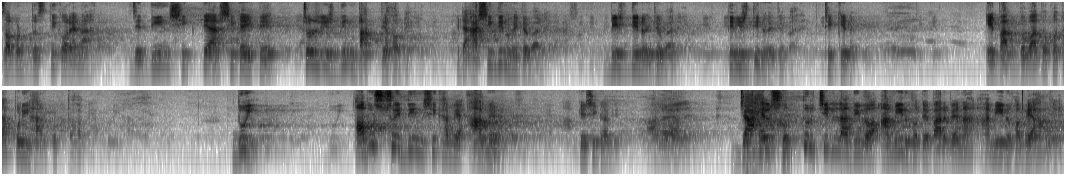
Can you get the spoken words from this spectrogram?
জবরদস্তি করে না যে দিন শিখতে আর শিখাইতে চল্লিশ দিন বাঁধতে হবে। এটা আশি দিন হইতে পারে, বিশ দিন হইতে পারে, তিরিশ দিন হইতে পারে, ঠিক কিনা? এই বাধ্যবাধকতা পরিহার করতে হবে। দুই, অবশ্যই দিন শিখাবে আলেম। কে শিখাবে? জাহেল সত্তর চিল্লা দিল, আমির হতে পারবে না, আমির হবে আলেম।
